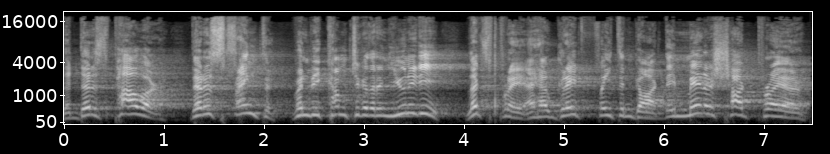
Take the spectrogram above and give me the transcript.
that there is power, there is strength when we come together in unity. Let's pray. I have great faith in God. They made a short prayer.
